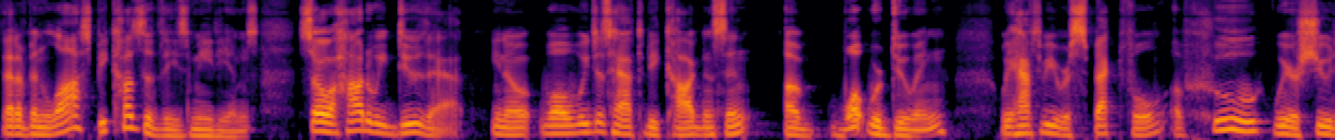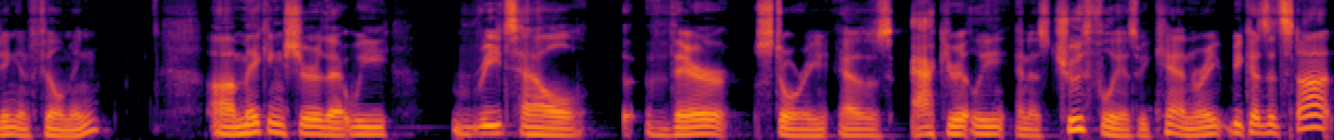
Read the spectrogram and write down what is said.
that have been lost because of these mediums. So how do we do that? You know, well, we just have to be cognizant of what we're doing. We have to be respectful of who we are shooting and filming uh, making sure that we retell their story as accurately and as truthfully as we can, right? Because it's not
